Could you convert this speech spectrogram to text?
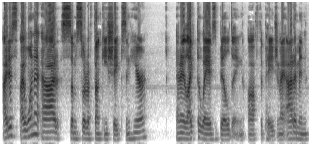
I just, I want to add some sort of funky shapes in here. And I like the way it's building off the page. And I add them in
